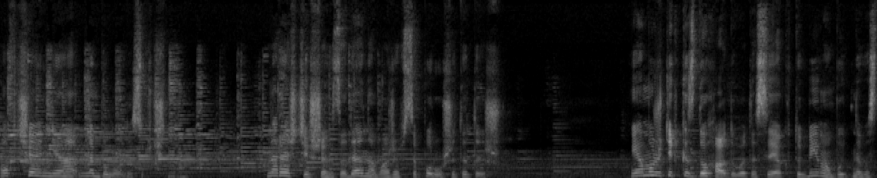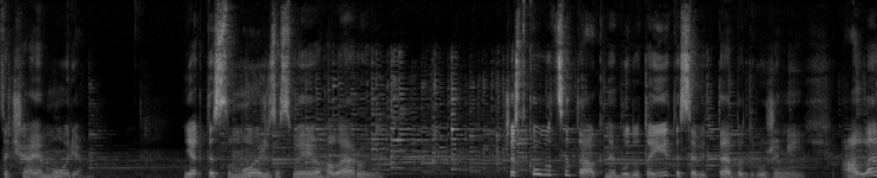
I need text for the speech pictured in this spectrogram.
Мовчання не було незручним. Нарешті Шехзаде наважився порушити тишу. Я можу тільки здогадуватися, як тобі, мабуть, не вистачає моря, як ти сумуєш за своєю галерою. Частково це так, не буду таїтися від тебе, друже мій. Але,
